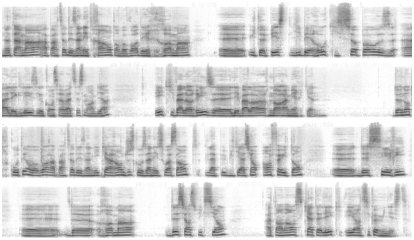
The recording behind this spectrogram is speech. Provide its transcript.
Notamment à partir des années 30, on va voir des romans utopistes libéraux qui s'opposent à l'Église et au conservatisme ambiant et qui valorisent les valeurs nord-américaines. D'un autre côté, on va voir à partir des années 40 jusqu'aux années 60 la publication en feuilleton euh, de séries euh, de romans de science-fiction à tendance catholique et anticommuniste.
